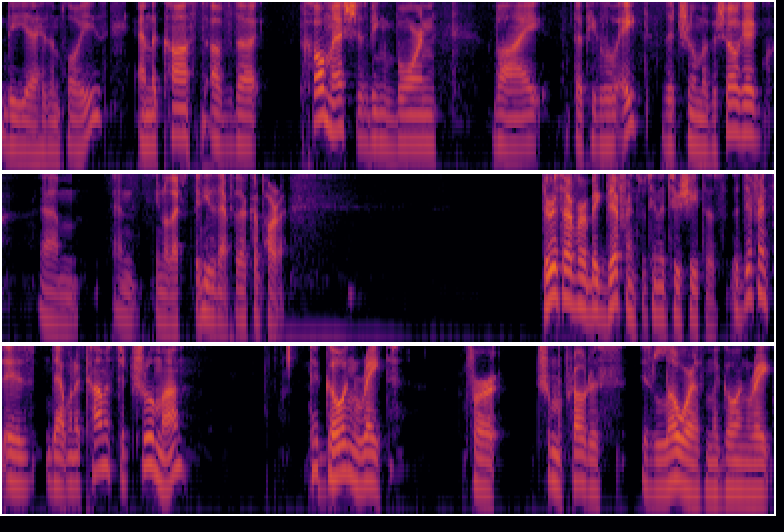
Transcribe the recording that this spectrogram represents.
the uh, his employees, and the cost of the chomesh is being borne by the people who ate the truma b'shogeg, um, and you know that's they needed that for their kapara. There is, however, a big difference between the two shitas. The difference is that when it comes to truma, the going rate for truma produce is lower than the going rate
